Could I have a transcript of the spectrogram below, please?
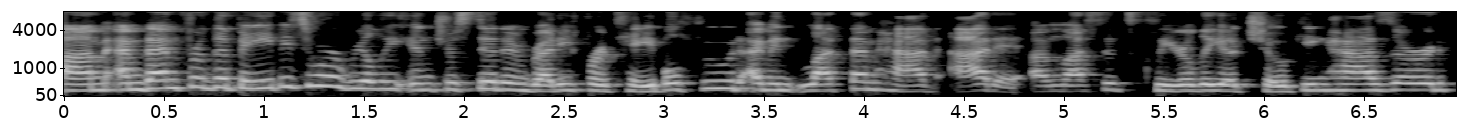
Um, and then for the babies who are really interested and ready for table food, I mean, let them have at it unless it's clearly a choking hazard.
